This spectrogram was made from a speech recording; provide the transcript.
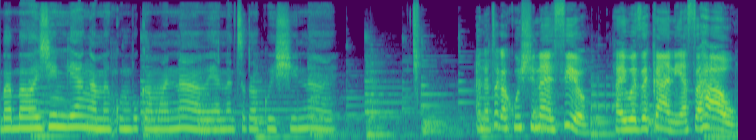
Baba wa Jin Liang amekumbuka mwanawe, anataka kuishi naye. anataka kuishi naye sio haiwezekani asahau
